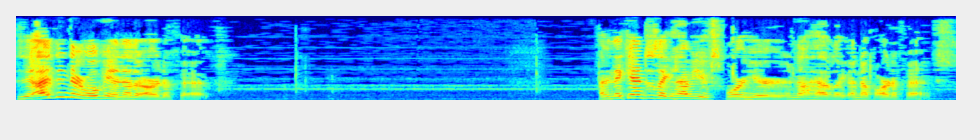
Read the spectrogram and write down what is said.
See, I think there will be another artifact. I mean, they can't just like have you explore here and not have like enough artifacts.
